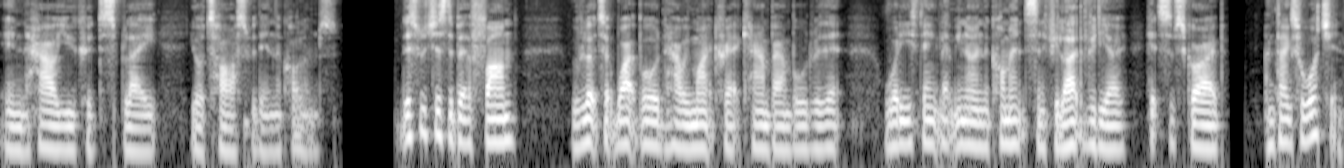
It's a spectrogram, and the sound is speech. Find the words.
in how you could display your tasks within the columns. This was just a bit of fun. We've looked at whiteboard and how we might create a Kanban board with it. What do you think? Let me know in the comments. And if you like the video, hit subscribe and thanks for watching.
